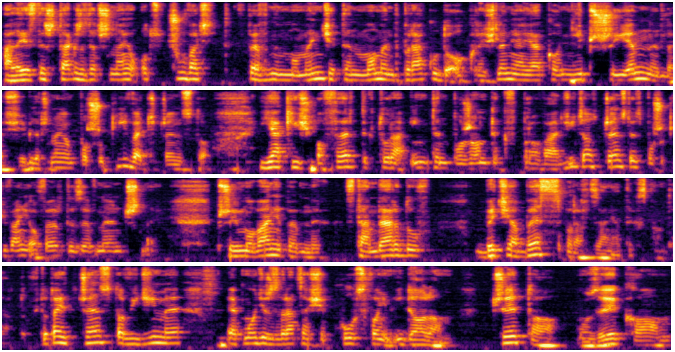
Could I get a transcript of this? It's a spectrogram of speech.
Ale jest też tak, że zaczynają odczuwać pewnym momencie ten moment braku do określenia jako nieprzyjemny dla siebie, zaczynają poszukiwać często jakiejś oferty, która im ten porządek wprowadzi. To często jest poszukiwanie oferty zewnętrznej, przyjmowanie pewnych standardów bycia bez sprawdzania tych standardów. Tutaj często widzimy, jak młodzież zwraca się ku swoim idolom, czy to muzykom,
